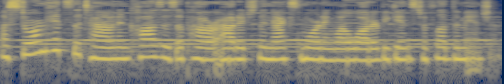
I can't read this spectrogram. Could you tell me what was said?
A storm hits the town and causes a power outage the next morning while water begins to flood the mansion.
